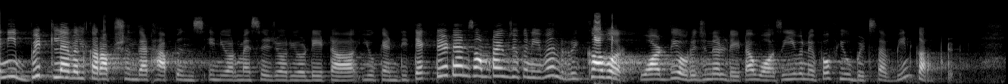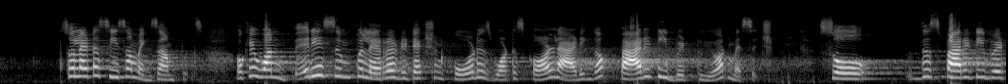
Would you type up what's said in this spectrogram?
any bit level corruption that happens in your message or your data you can detect it and sometimes you can even recover what the original data was even if a few bits have been corrupted. So, let us see some examples. Okay, one very simple error detection code is what is called adding a parity bit to your message. So, this parity bit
